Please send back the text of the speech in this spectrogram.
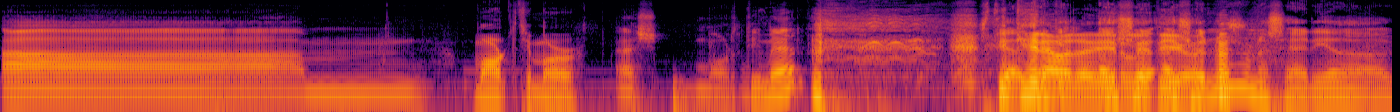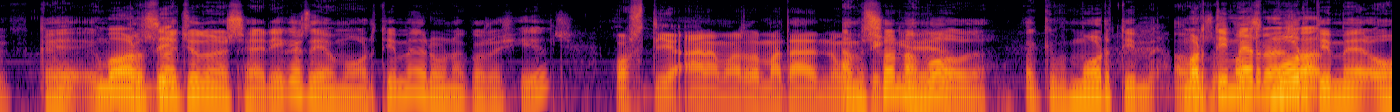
Uh, Mortimer. això, Mortimer? Hòstia, Què anaves a això, dir-li, tio? això no és una sèrie, de, que, un Morti- personatge d'una sèrie que es deia Mortimer o una cosa així? És? Hòstia, ara m'has de matar. No em sona molt. eh, Mortimer, els- Mortimer els no la- Mortimer o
